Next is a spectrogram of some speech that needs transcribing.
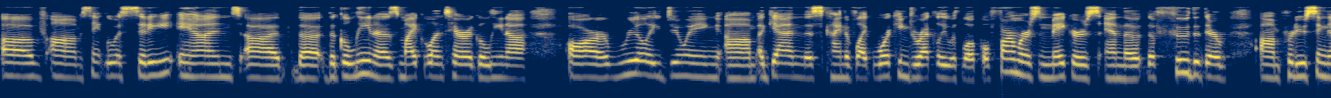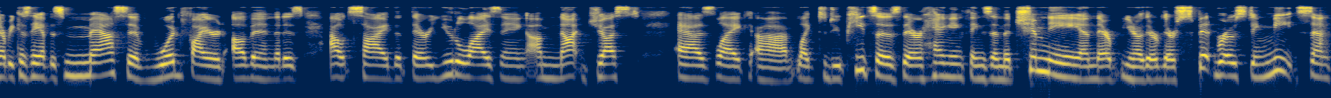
of um, St. Louis City, and uh, the the Gallinas, Michael and Tara Gallina, are really doing um, again this kind of like working directly with local farmers and makers and the the food that they're um, producing there because they have this massive wood fired oven that is outside that they're utilizing um, not just as like uh, like to do pizzas they're hanging things in the chimney and they're you know they're they're spit roasting meats and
